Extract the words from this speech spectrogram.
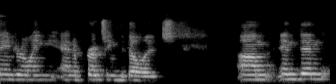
and approaching the village. Um, and then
